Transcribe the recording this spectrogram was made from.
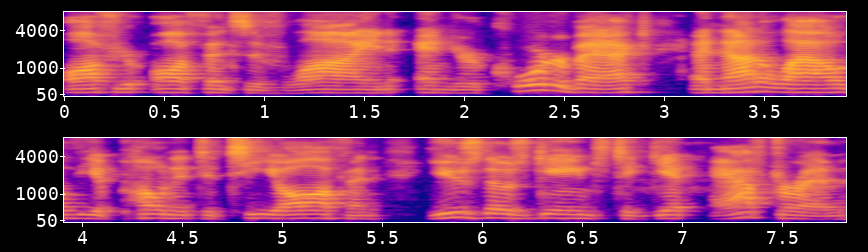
off your offensive line and your quarterback and not allow the opponent to tee off and use those games to get after him,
